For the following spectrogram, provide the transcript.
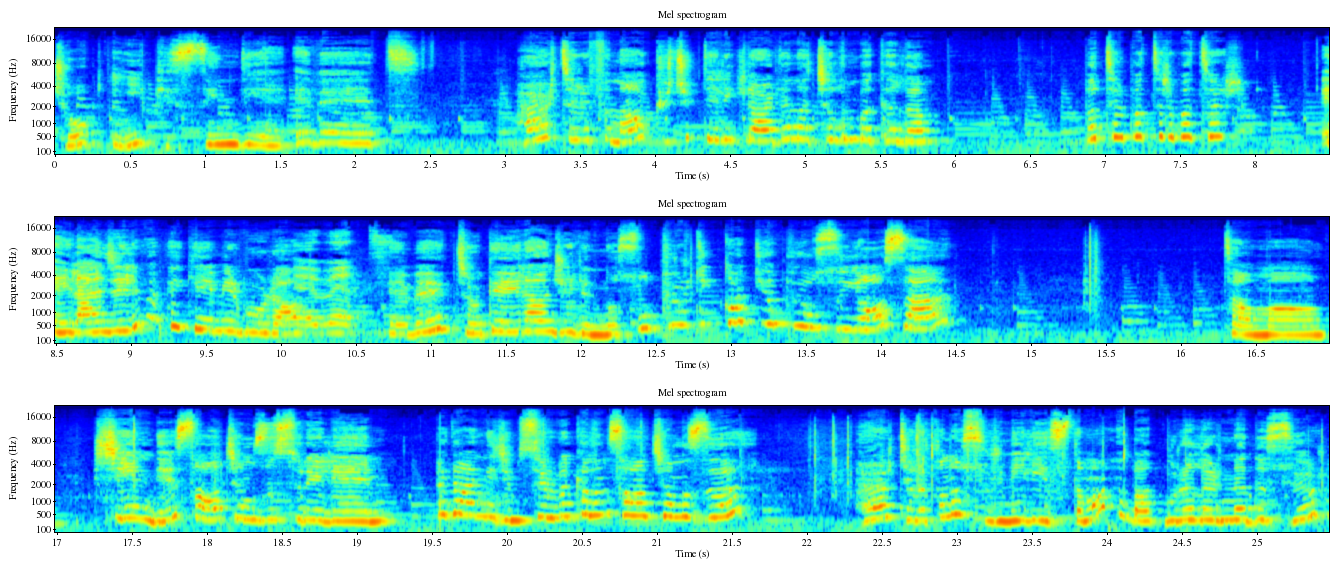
çok iyi pişsin diye. Evet. Her tarafına küçük deliklerden açalım bakalım. Batır batır batır. Eğlenceli mi peki Emir Buğra? Evet. Evet çok eğlenceli. Nasıl pür dikkat yapıyorsun ya sen? Tamam. Şimdi salçamızı sürelim. Hadi anneciğim sür bakalım salçamızı. Her tarafına sürmeliyiz tamam mı? Bak buralarına da sür.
